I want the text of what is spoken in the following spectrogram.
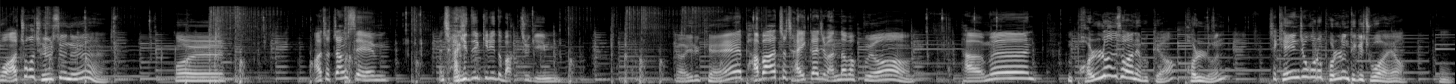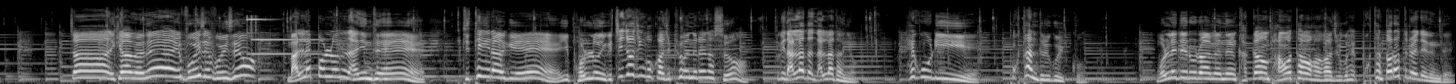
와 아처가 제일 세네. 헐. 아처 짱쌤. 자기들끼리도 막 죽임. 자 이렇게 바바아처 자이까지 만나봤고요. 다음은 벌룬 소환해볼게요 벌룬. 제 개인적으로 벌룬 되게 좋아해요 어. 자 이렇게 하면은 보이세요 보이세요? 말레벌룬은 아닌데 디테일하게 이 벌룬 이거 찢어진 것까지 표현을 해놨어요. 그게 날라다 날라다녀. 해골이 폭탄 들고 있고. 원래대로라면은 가까운 방어타워 가가지고 해- 폭탄 떨어뜨려야 되는데.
